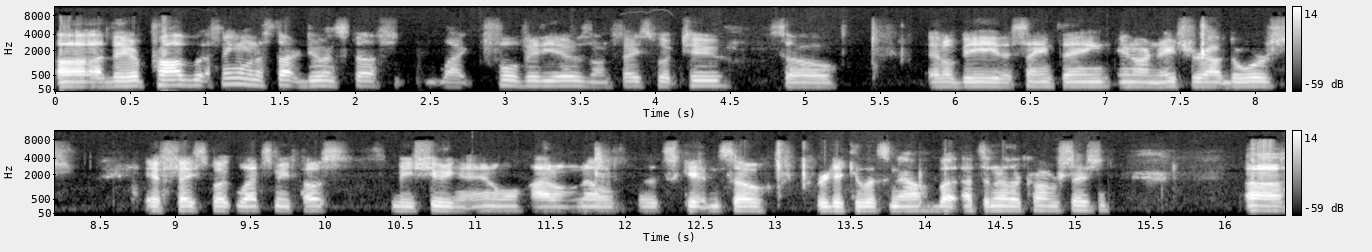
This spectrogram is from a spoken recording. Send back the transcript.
uh, they're probably. I think I'm gonna start doing stuff like full videos on Facebook too. So it'll be the same thing in our nature outdoors. If Facebook lets me post me shooting an animal, I don't know. It's getting so ridiculous now, but that's another conversation. Uh,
